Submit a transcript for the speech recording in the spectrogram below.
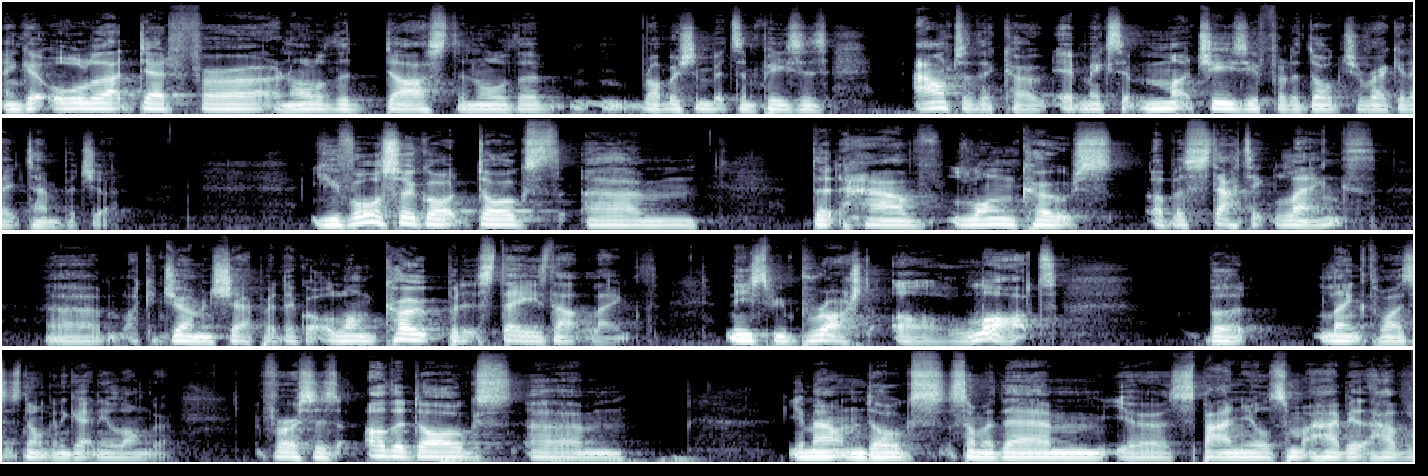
and get all of that dead fur and all of the dust and all of the rubbish and bits and pieces out of the coat, it makes it much easier for the dog to regulate temperature. You've also got dogs um, that have long coats of a static length, um, like a German Shepherd. They've got a long coat, but it stays that length. It needs to be brushed a lot, but lengthwise, it's not going to get any longer. Versus other dogs, um, your mountain dogs, some of them, your spaniels, some what have you, that have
